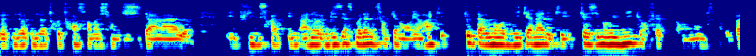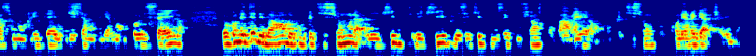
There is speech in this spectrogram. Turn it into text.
euh, notre, transformation digitale, et puis un, business model sur lequel on reviendra qui est totalement omnicanal et qui est quasiment unique en fait dans le monde, parce qu'on n'est pas seulement retail, digital, on est également wholesale. Donc on était des barreurs de compétition. L'équipe, l'équipe, les équipes nous faisaient confiance pour barrer en compétition pour, les régates, j'allais dire.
